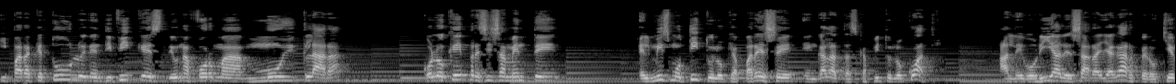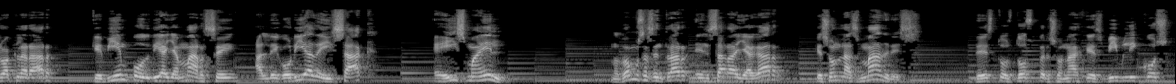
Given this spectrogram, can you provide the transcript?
y para que tú lo identifiques de una forma muy clara, coloqué precisamente el mismo título que aparece en Gálatas capítulo 4, Alegoría de Sara y Agar, pero quiero aclarar que bien podría llamarse Alegoría de Isaac e Ismael. Nos vamos a centrar en Sara y Agar, que son las madres de estos dos personajes bíblicos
